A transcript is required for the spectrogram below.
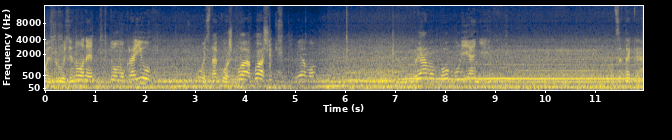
Ось, друзі, ну вони в тому краю. Ось також па- пашуть прямо, прямо по бур'яні. Оце таке.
